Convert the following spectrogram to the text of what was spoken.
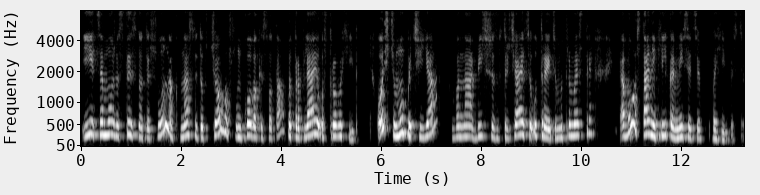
і це може стиснути шлунок, внаслідок чого шлункова кислота потрапляє у стравохід. Ось чому печія вона більше зустрічається у третьому триместрі або останні кілька місяців вагітності.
